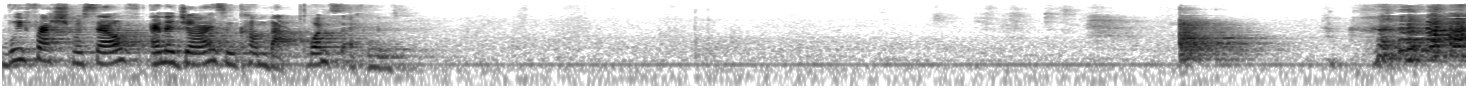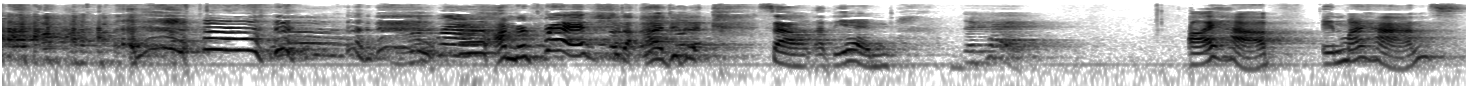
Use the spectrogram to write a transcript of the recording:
refresh myself, energize, and come back. One second. I'm refreshed. I did a sound at the end. Okay. I have in my hands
